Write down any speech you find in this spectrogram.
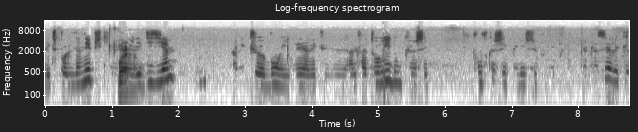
l'exploit de l'année, puisqu'il est dixième. Avec, euh, bon, il est avec euh, AlphaTauri, donc euh, je trouve que c'est plus bien classé avec.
